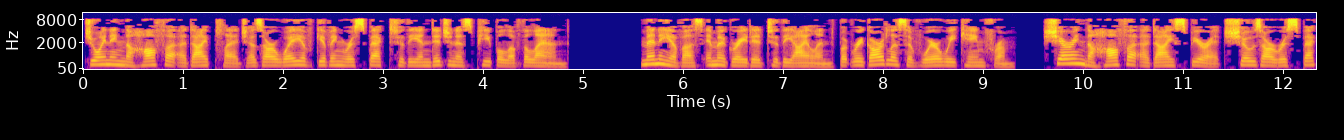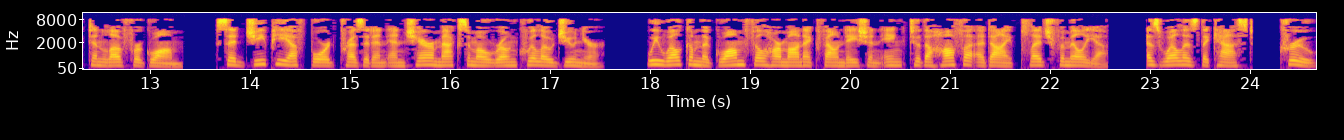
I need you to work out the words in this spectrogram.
Joining the Hafa Adai pledge is our way of giving respect to the indigenous people of the land. Many of us immigrated to the island but regardless of where we came from, sharing the Hafa Adai spirit shows our respect and love for Guam, said GPF board president and chair Maximo Ronquillo Jr. We welcome the Guam Philharmonic Foundation Inc. to the Hafa Adai Pledge Familia, as well as the cast, crew,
